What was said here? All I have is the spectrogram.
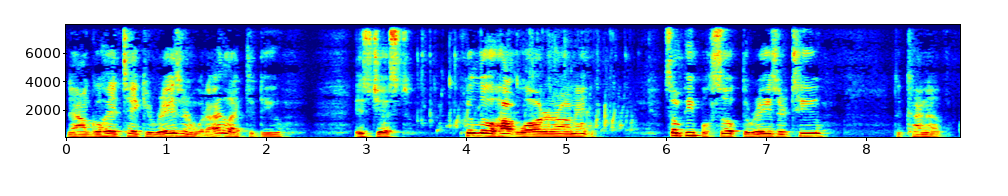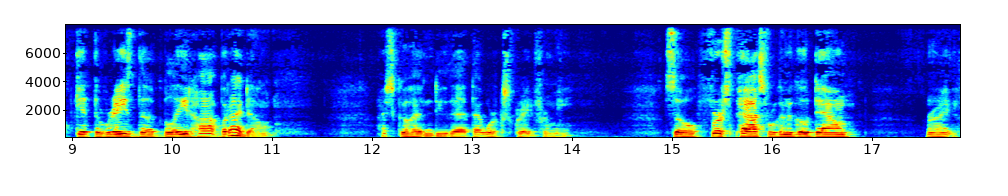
Now go ahead and take your razor and what I like to do is just put a little hot water on it. Some people soak the razor too to kind of get the raise the blade hot, but I don't. I just go ahead and do that. That works great for me. So first pass, we're going to go down, right?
